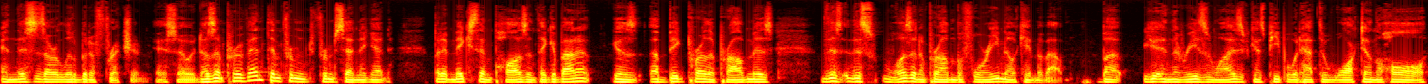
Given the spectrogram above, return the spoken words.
and this is our little bit of friction. Okay, so it doesn't prevent them from from sending it, but it makes them pause and think about it because a big part of the problem is this this wasn't a problem before email came about. But and the reason why is because people would have to walk down the hall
